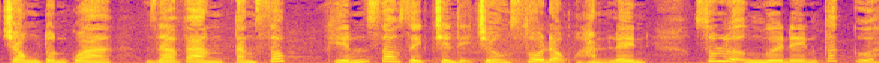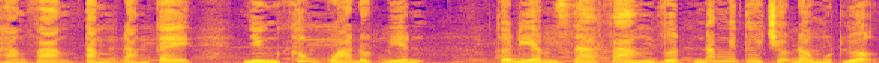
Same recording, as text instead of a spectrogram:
Trong tuần qua, giá vàng tăng sốc khiến giao dịch trên thị trường sôi động hẳn lên. Số lượng người đến các cửa hàng vàng tăng đáng kể, nhưng không quá đột biến – Thời điểm giá vàng vượt 54 triệu đồng một lượng,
